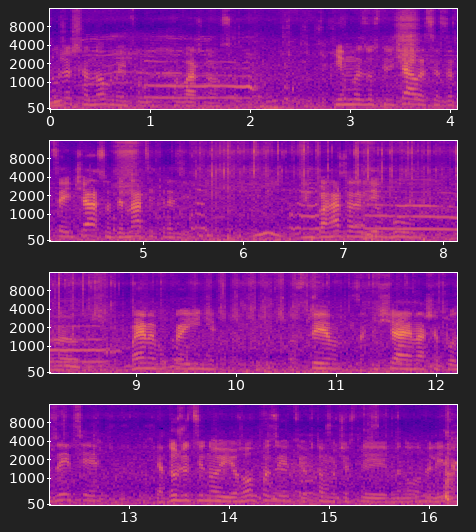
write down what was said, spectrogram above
дуже шановна і поважна особа, яким ми зустрічалися за цей час 11 разів. Він багато разів був е, в мене в Україні, гостив, захищає наші позиції. Я дуже ціную його позицію, в тому числі минулого літа,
